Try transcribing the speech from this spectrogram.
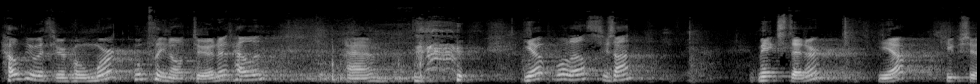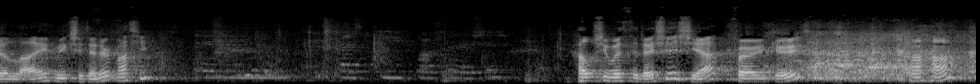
Help you with your homework. Hopefully, not doing it, Helen. Um, yep, what else, Suzanne? Makes dinner. Yep, keeps you alive, makes you dinner. Matthew? Helps you with the dishes. Yep, very good. Uh huh.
